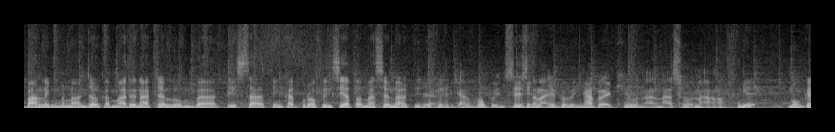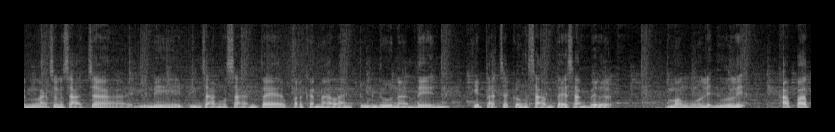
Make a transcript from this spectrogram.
paling menonjol kemarin ada lomba desa tingkat provinsi atau nasional gitu. Iya, tingkat provinsi, setelah itu tingkat regional, nasional. Oke, Mungkin langsung saja ini bincang santai perkenalan dulu nanti kita jagung santai sambil mengulik-ngulik apa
